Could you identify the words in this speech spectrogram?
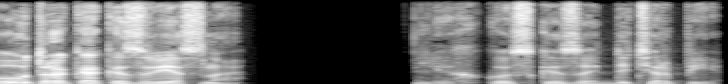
Утро, как известно. Легко сказать, да терпи.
